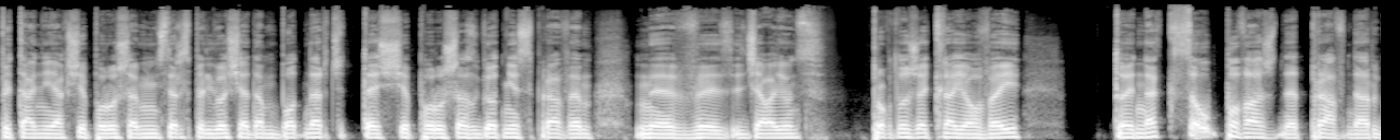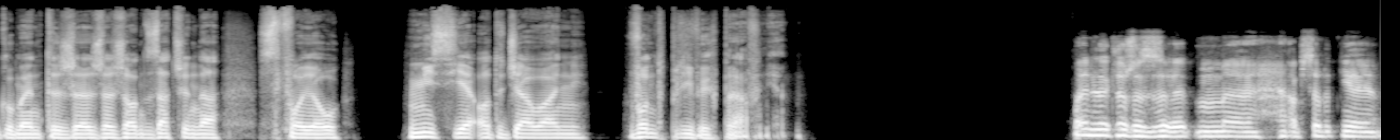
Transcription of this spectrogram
Pytanie, jak się porusza minister sprawiedliwości Adam Bodnar, czy też się porusza zgodnie z prawem, m, w, działając w prokuraturze krajowej, to jednak są poważne prawne argumenty, że, że rząd zaczyna swoją misję od działań wątpliwych prawnie. Panie redaktorze, absolutnie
